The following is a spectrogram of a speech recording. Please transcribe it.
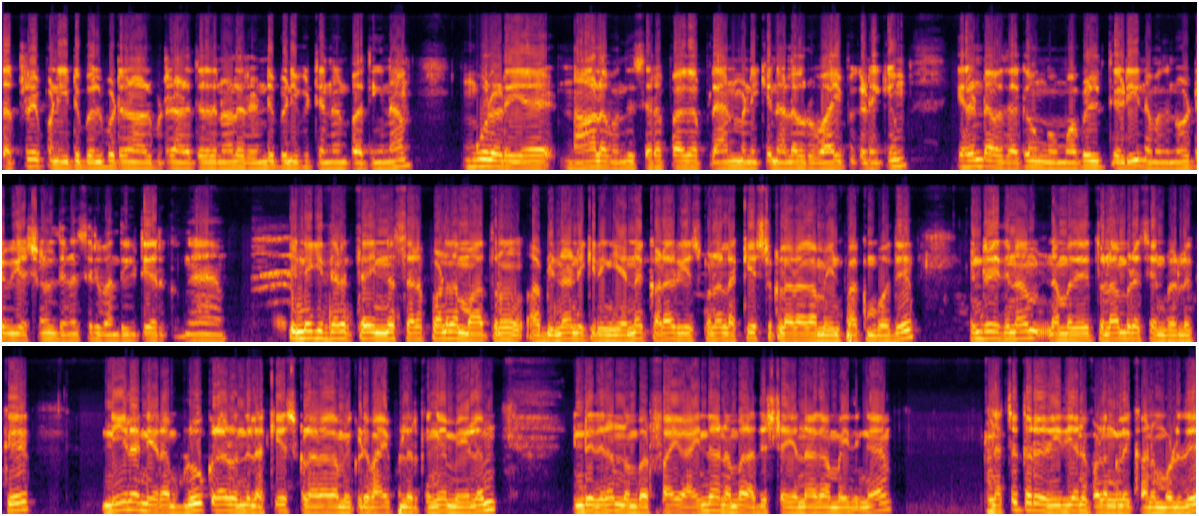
சப்ஸ்கிரைப் பண்ணிட்டு பெல் பட்டன் ஆல் பட்டன் அழுத்துறதுனால ரெண்டு பெனிஃபிட் என்னன்னு பார்த்தீங்கன்னா உங்களுடைய நாளை வந்து சிறப்பாக பிளான் பண்ணிக்க நல்ல ஒரு வாய்ப்பு கிடைக்கும். இரண்டாவதாக உங்கள் மொபைல் தேடி நமது நோட்டிஃபிகேஷன்கள் தினசரி வந்துக்கிட்டே இருக்குங்க. இன்னைக்கு தினத்தை இன்னும் சிறப்பானதை மாற்றணும் அப்படின்னா இன்றைக்கி நீங்கள் என்ன கலர் யூஸ் பண்ணால் லக்கியஸ்ட் கலராக அமைன்னு பார்க்கும்போது இன்றைய தினம் நமது துலாம் ராசி என்பவர்களுக்கு நீல நிறம் ப்ளூ கலர் வந்து லக்கியஸ்ட் கலராக அமைக்கக்கூடிய வாய்ப்புகள் இருக்குங்க. மேலும் இன்றைய தினம் நம்பர் ஃபைவ் ஐந்தாம் நம்பர் அதிர்ஷ்ட எண்ணாக அமைதுங்க? நட்சத்திர ரீதியான பலன்களை காணும் பொழுது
